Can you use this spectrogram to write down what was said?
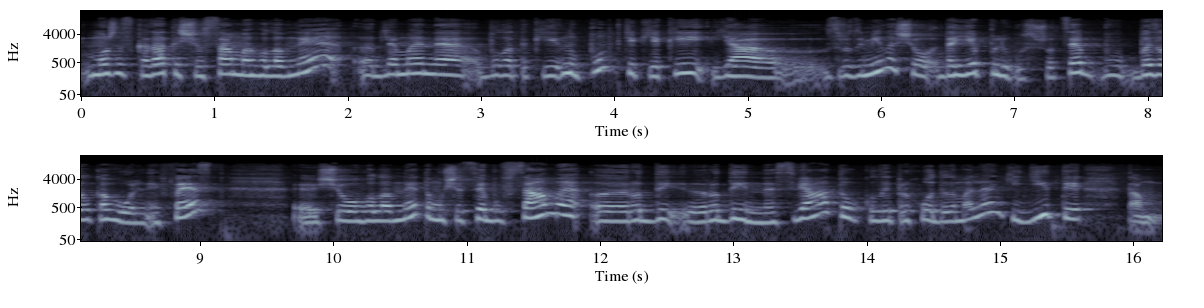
можна сказати, що саме головне для мене було такий ну, пунктик, який я зрозуміла, що дає плюс, що це був безалкогольний фест. Е, Що головне, тому що це був саме е, родинне свято, коли приходили маленькі діти, там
